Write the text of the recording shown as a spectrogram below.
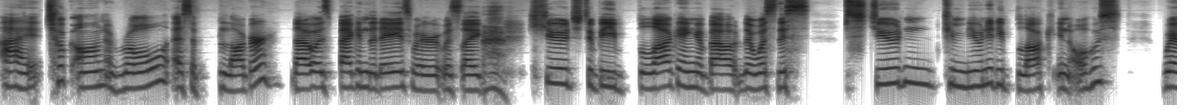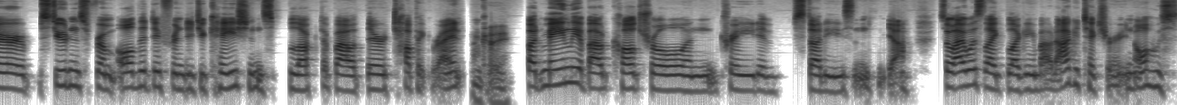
I took on a role as a blogger. That was back in the days where it was like huge to be blogging about. There was this student community blog in Aarhus where students from all the different educations blogged about their topic, right? Okay. But mainly about cultural and creative studies. And yeah. So I was like blogging about architecture in Aarhus.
